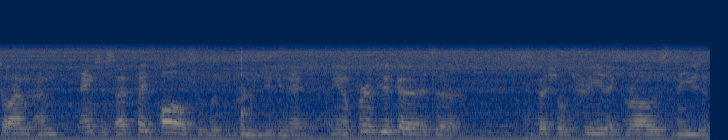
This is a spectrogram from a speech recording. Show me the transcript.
So I'm, I'm anxious. I played Paul's with the Pernambuco neck. You know, Pernambuco is a special tree that grows, and they use it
